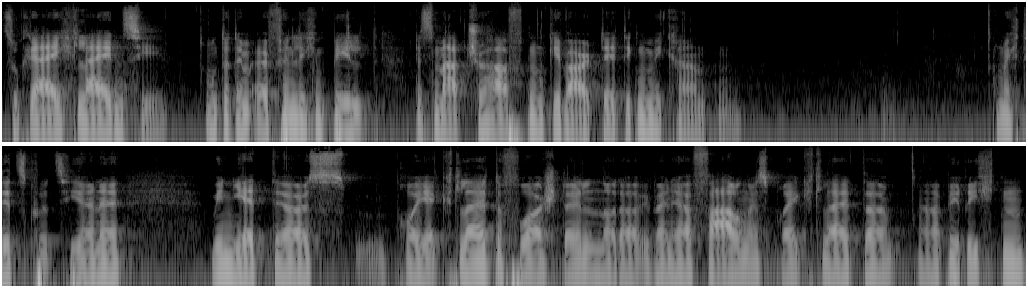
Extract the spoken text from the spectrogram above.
Zugleich leiden sie unter dem öffentlichen Bild des machohaften, gewalttätigen Migranten. Möchte jetzt kurz hier eine Vignette als Projektleiter vorstellen oder über eine Erfahrung als Projektleiter äh, berichten.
